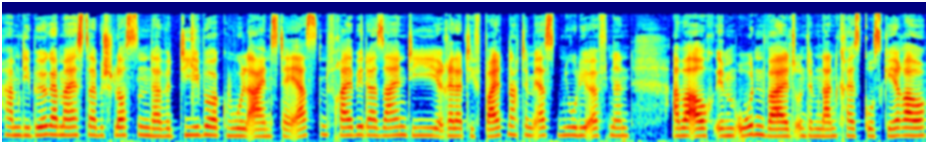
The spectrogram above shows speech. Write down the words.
haben die Bürgermeister beschlossen, da wird Dieburg wohl eins der ersten Freibäder sein, die relativ bald nach dem 1. Juli öffnen. Aber auch im Odenwald und im Landkreis Groß-Gerau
